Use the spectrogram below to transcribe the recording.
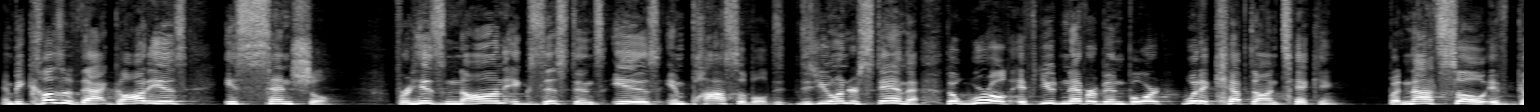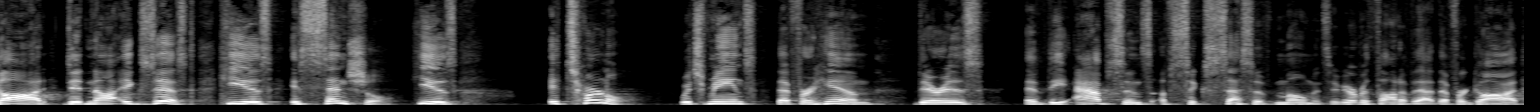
And because of that, God is essential. For his non existence is impossible. Did, did, you understand that? The world, if you'd never been born, would have kept on ticking. But not so if God did not exist. He is essential, He is eternal, which means that for Him, there is the absence of successive moments. Have you ever thought of that? That for God,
